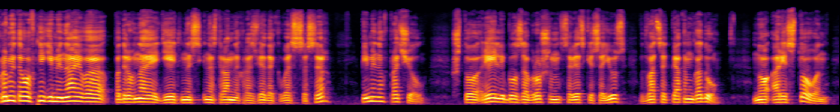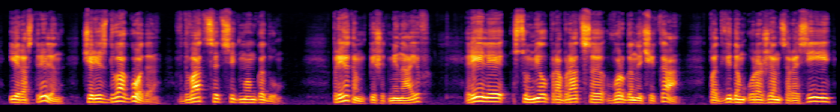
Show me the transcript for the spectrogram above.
Кроме того, в книге Минаева «Подрывная деятельность иностранных разведок в СССР» Пименов прочел, что Рейли был заброшен в Советский Союз в 25 году, но арестован и расстрелян через два года, в 27 году. При этом, пишет Минаев, Рейли сумел пробраться в органы ЧК под видом уроженца России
